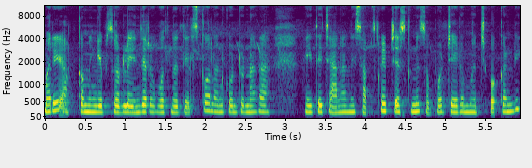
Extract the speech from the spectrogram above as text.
మరి అప్కమింగ్ ఎపిసోడ్లో ఏం జరగబోతుందో తెలుసుకోవాలనుకుంటున్నారా? అయితే ఛానల్ని సబ్స్క్రైబ్ చేసుకుని సపోర్ట్ చేయడం మర్చిపోకండి.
